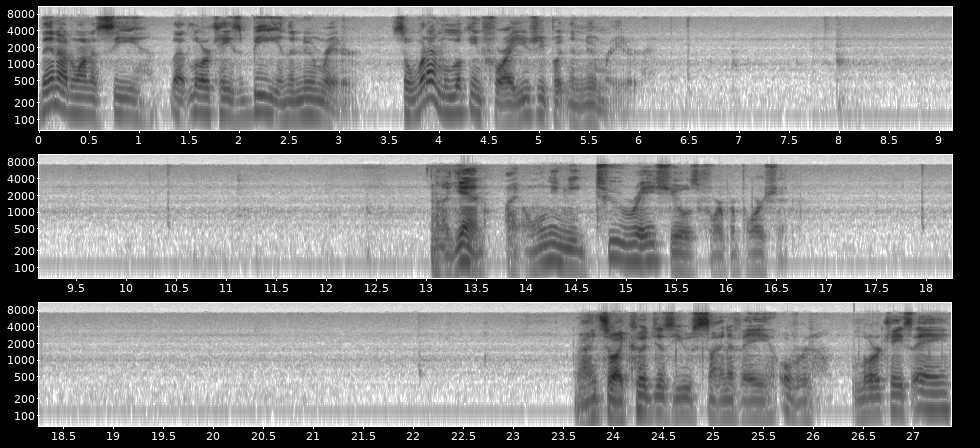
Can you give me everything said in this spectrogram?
then I'd want to see that lowercase b in the numerator. So what I'm looking for, I usually put in the numerator. And again, I only need two ratios for proportion. Right, so I could just use sine of A over lowercase a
